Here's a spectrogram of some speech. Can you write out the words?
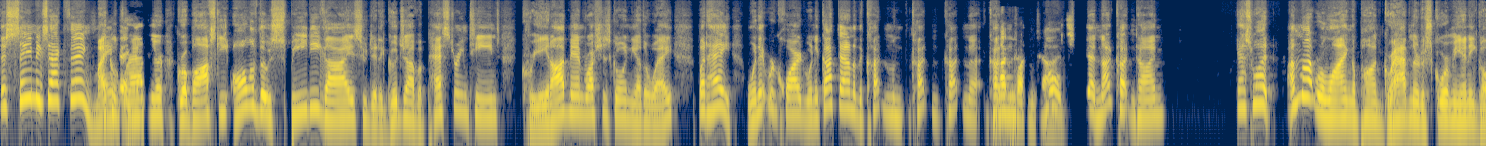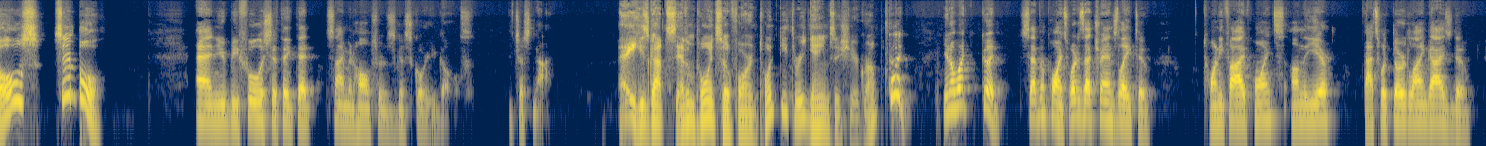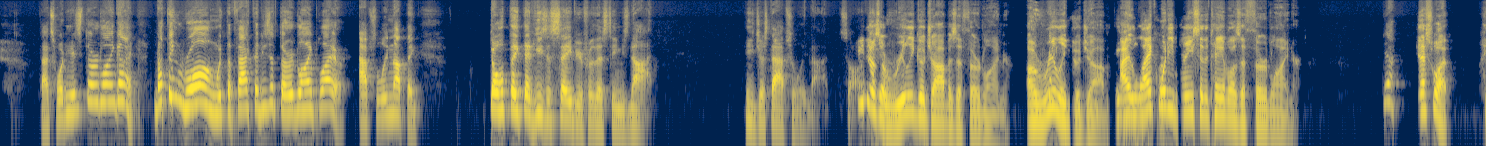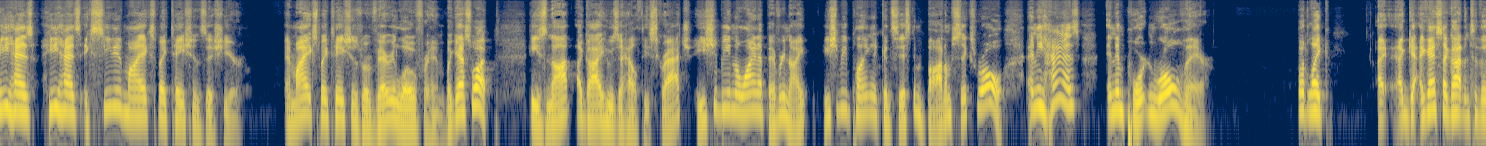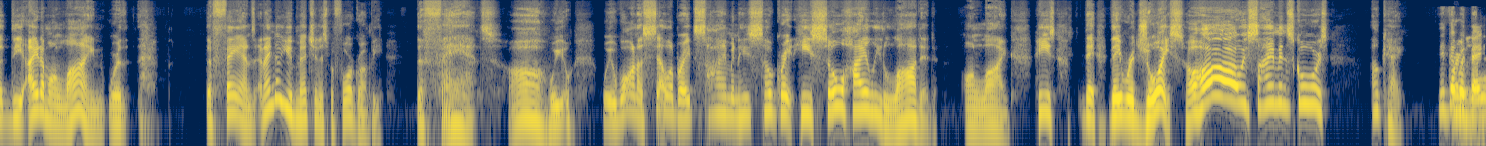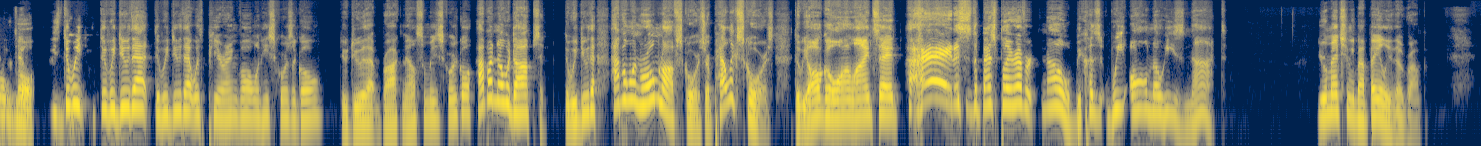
The same exact thing. Michael thing. Grabner, Grabovski, all of those speedy guys who did a good job of pestering teams, create odd man rushes going the other way. But hey, when it required, when it got down to the cutting, cutting, cutting, uh, cutting, Not cutting time. yeah, not cutting time. Guess what? I'm not relying upon Grabner to score me any goals. Simple. And you'd be foolish to think that Simon Holmstrom is going to score you goals. It's just not. Hey, he's got seven points so far in 23 games this year, Grump. Good. You know what? Good. Seven points. What does that translate to? 25 points on the year. That's what third line guys do. That's what he is, third line guy. Nothing wrong with the fact that he's a third line player. Absolutely nothing. Don't think that he's a savior for this team. He's not. He's just absolutely not. So He does a really good job as a third liner. A really good job. I like what he brings to the table as a third liner. Yeah. Guess what? He has he has exceeded my expectations this year. And my expectations were very low for him. But guess what? He's not a guy who's a healthy scratch. He should be in the lineup every night. He should be playing a consistent bottom six role. And he has an important role there. But like I, I I guess I got into the the item online where the fans, and I know you've mentioned this before, Grumpy. The fans. Oh, we we want to celebrate Simon. He's so great. He's so highly lauded online. He's they they rejoice. Oh, Simon scores. Okay. did that with goal. Do we do we do that? Do we do that with Pierre Engvall when he scores a goal? Do we do that with Brock Nelson when he scores a goal? How about Noah Dobson? Do we do that? How about when Romanov scores or Pelech scores? Do we all go online saying, "Hey, this is the best player ever"? No, because we all know he's not. You were mentioning about Bailey though, Grump.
